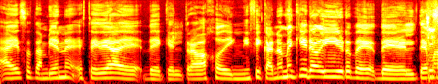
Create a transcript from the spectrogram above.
a eso también esta idea de, que el trabajo dignifica. No me quiero ir del tema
